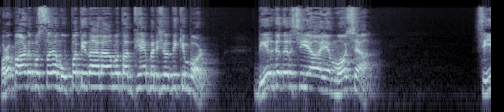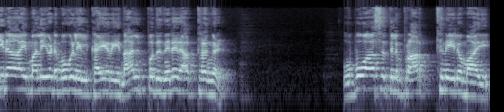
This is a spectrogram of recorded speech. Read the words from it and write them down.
പുറപ്പാട് പുസ്തകം മുപ്പത്തിനാലാമത്തെ അധ്യായം പരിശോധിക്കുമ്പോൾ ദീർഘദർശിയായ മോശ സീനായ് മലയുടെ മുകളിൽ കയറി നാൽപ്പത് നിരരാത്രങ്ങൾ ഉപവാസത്തിലും പ്രാർത്ഥനയിലുമായി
